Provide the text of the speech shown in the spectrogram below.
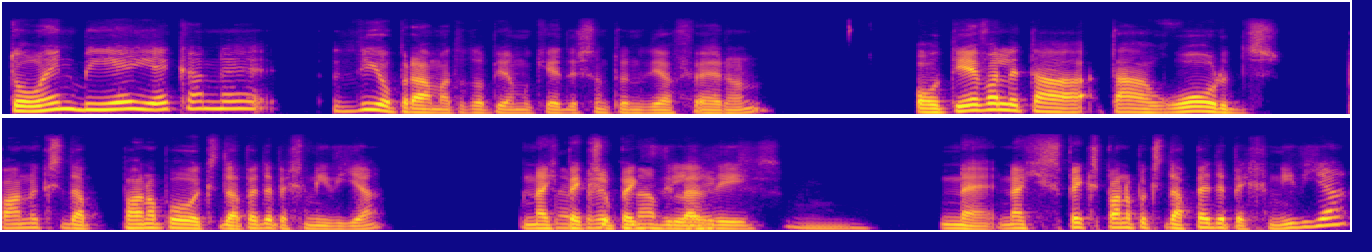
το NBA έκανε δύο πράγματα τα οποία μου κέντρισαν το ενδιαφέρον. Ότι έβαλε τα, τα awards πάνω, 60, πάνω από 65 παιχνίδια. Να έχει Ναι, παίξει ο πρέπει παίκτης να δηλαδή. παίξεις. Μμ. Ναι, να έχεις παίξει πάνω από 65 παιχνίδια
